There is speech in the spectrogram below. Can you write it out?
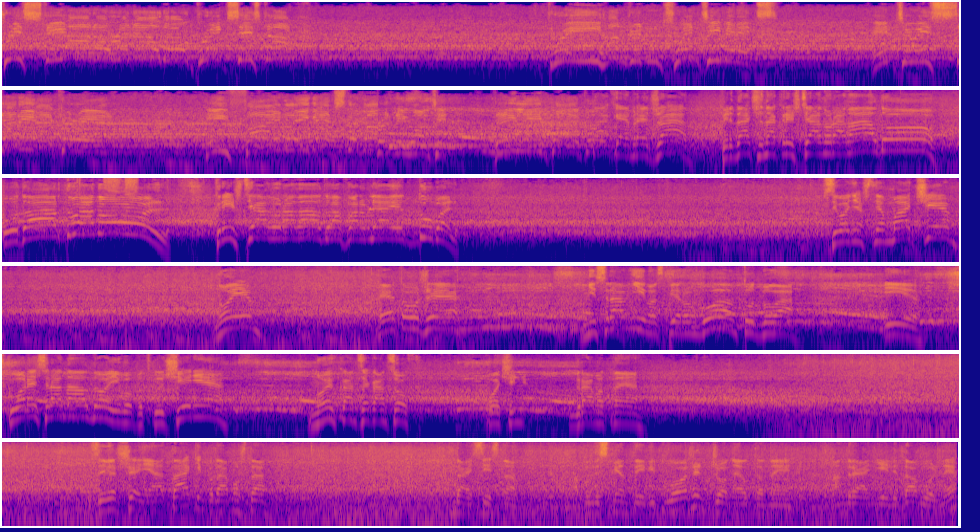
Cristiano Ronaldo breaks his duck. 320 minutes into his Serie A career. He finally gets the goal. He wanted. They lead by a goal. Эмреджан. Передача на Криштиану Роналду. Удар 2-0. Криштиану Роналду оформляет дубль. В сегодняшнем матче уже несравнимо с первым голом. Тут была и скорость Роналдо, его подключение. Ну и в конце концов очень грамотное завершение атаки, потому что, да, естественно, аплодисменты вип-ложи. Джон Элтон и Андре Аньели довольны.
